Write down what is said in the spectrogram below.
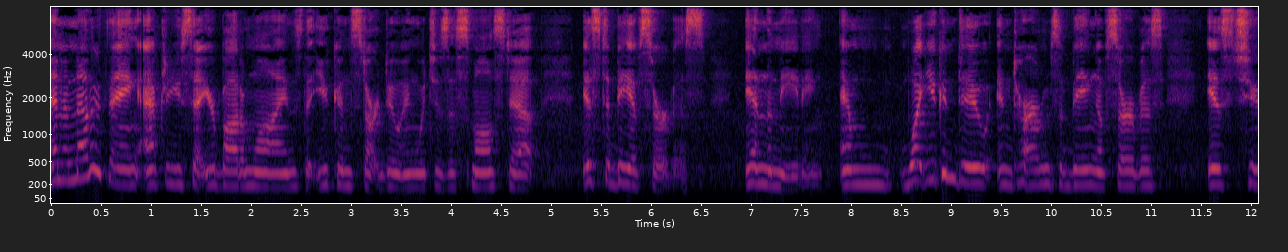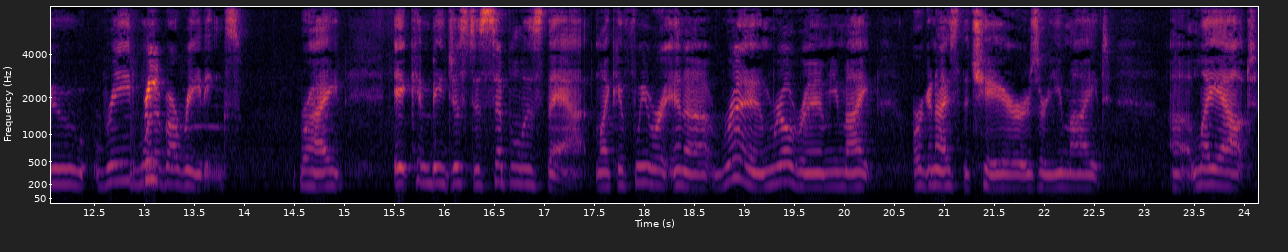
And another thing after you set your bottom lines that you can start doing, which is a small step, is to be of service in the meeting. And what you can do in terms of being of service is to read one of our readings, right? It can be just as simple as that. Like if we were in a room, real room, you might organize the chairs or you might uh, lay out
